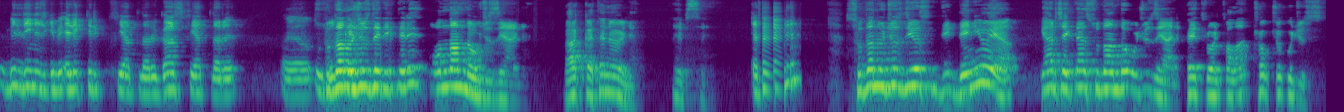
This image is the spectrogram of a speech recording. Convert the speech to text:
Bildiğiniz gibi elektrik fiyatları, gaz fiyatları e, ucuz. Sudan ucuz dedikleri ondan da ucuz yani. Hakikaten öyle. Hepsi. Efendim? Sudan ucuz diyor de- deniyor ya. Gerçekten Sudan da ucuz yani. Petrol falan çok çok ucuz.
